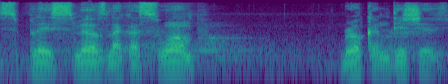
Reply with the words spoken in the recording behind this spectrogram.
This place smells like a swamp. Broken dishes.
